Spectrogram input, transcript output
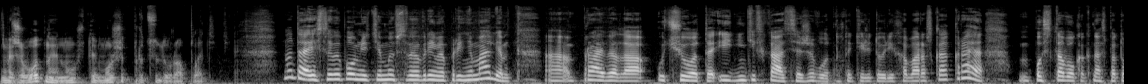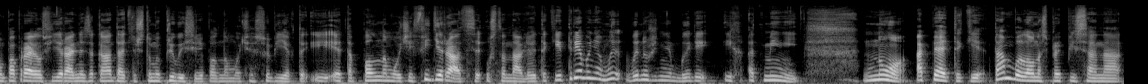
животное, ну, что можешь эту процедуру оплатить. Ну да, если вы помните, мы в свое время принимали а, правила учета и идентификации животных на территории Хабаровского края, после того, как нас потом поправил федеральный законодатель, что мы превысили полномочия субъекта, и это полномочия федерации устанавливает такие требования, мы вынуждены были их отменить. Но, опять-таки, там было у нас прописано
